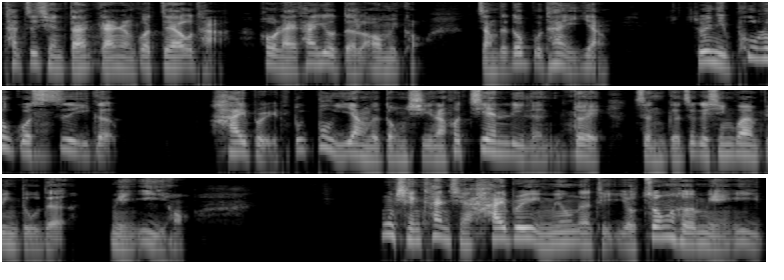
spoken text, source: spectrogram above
他之前感感染过 Delta，后来他又得了 Omicron。长得都不太一样，所以你暴露过是一个 hybrid 不不一样的东西，然后建立了你对整个这个新冠病毒的免疫。哈，目前看起来 hybrid immunity 有综合免疫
